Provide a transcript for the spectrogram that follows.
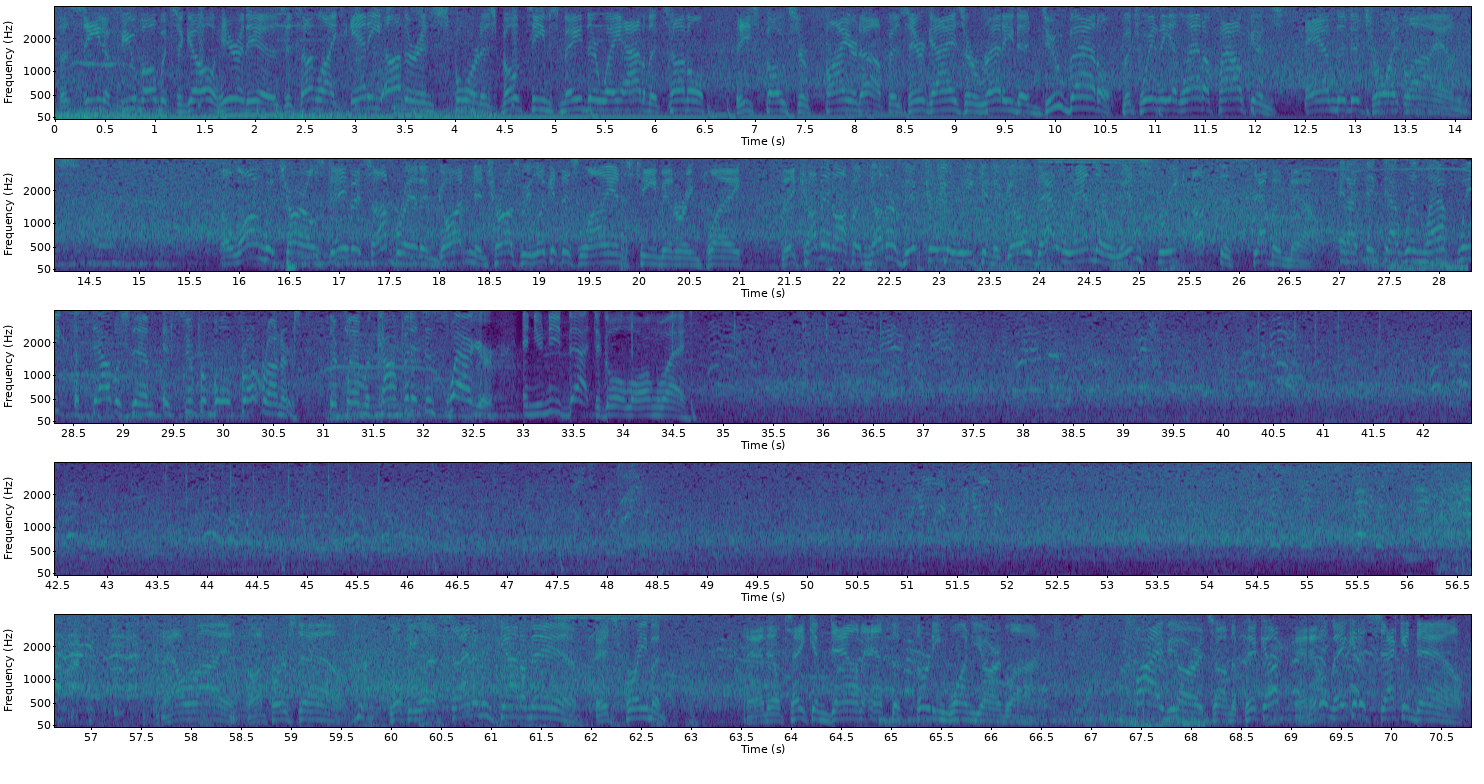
The scene a few moments ago, here it is. It's unlike any other in sport as both teams made their way out of the tunnel. These folks are fired up as their guys are ready to do battle between the Atlanta Falcons and the Detroit Lions. Along with Charles Davis, I'm Brandon Gaudin. And Charles, we look at this Lions team entering play. They come in off another victory a weekend ago. That ran their win streak up to seven now. And I think that win last week established them as Super Bowl frontrunners. They're playing with confidence and swagger, and you need that to go a long way. First down. Looking left side, and he's got a man. It's Freeman. And they'll take him down at the 31-yard line. Five yards on the pickup, and it'll make it a second down.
